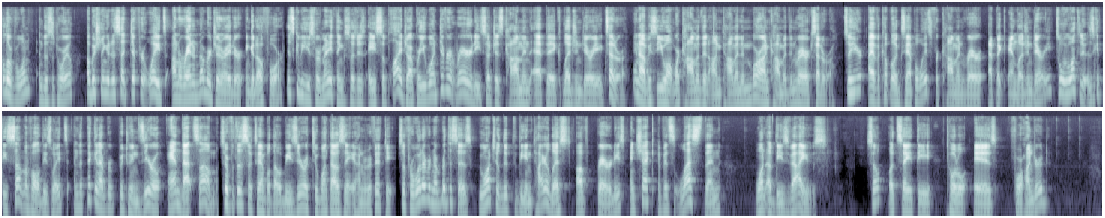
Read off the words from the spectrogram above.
Hello everyone, in this tutorial, I'll be showing you to set different weights on a random number generator in Godot 4. This can be used for many things such as a supply drop where you want different rarities such as common, epic, legendary, etc. And obviously you want more common than uncommon and more uncommon than rare, etc. So here I have a couple example weights for common, rare, epic, and legendary. So what we want to do is get the sum of all these weights and then pick a number between 0 and that sum. So for this example that would be 0 to 1850. So for whatever number this is, we want to loop through the entire list of rarities and check if it's less than one of these values. So let's say the total is 400.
